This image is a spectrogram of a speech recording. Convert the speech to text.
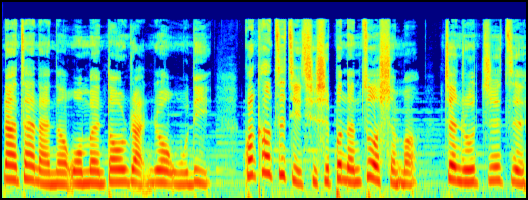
那再来呢，我们都软弱无力，光靠自己其实不能做什么。正如枝子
